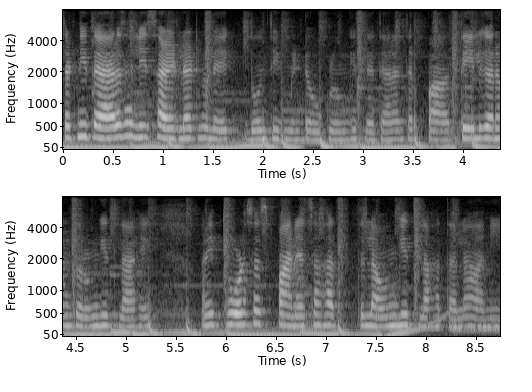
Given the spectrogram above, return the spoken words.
चटणी तयार झाली साईडला ठेवले एक दोन तीन मिनटं उकळून घेतले. त्यानंतर पा तेल गरम करून घेतलं आहे. आणि थोडासाच पाण्याचा हात लावून घेतला हाताला आणि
